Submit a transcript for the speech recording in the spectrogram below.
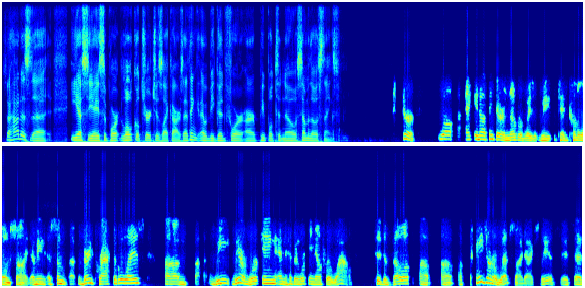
So, how does the EFCA support local churches like ours? I think that would be good for our people to know some of those things. Sure. Well, I, you know, I think there are a number of ways that we can come alongside. I mean, some uh, very practical ways um, we we are working and have been working now for a while to develop a, a, a page on our website. Actually, it's it's at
